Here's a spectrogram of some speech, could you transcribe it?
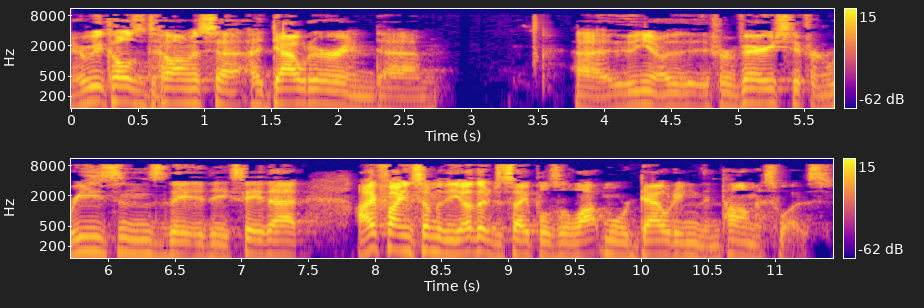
Everybody calls Thomas a, a doubter and, um, uh, you know, for various different reasons they, they say that. I find some of the other disciples a lot more doubting than Thomas was.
